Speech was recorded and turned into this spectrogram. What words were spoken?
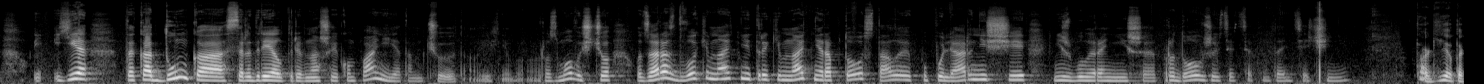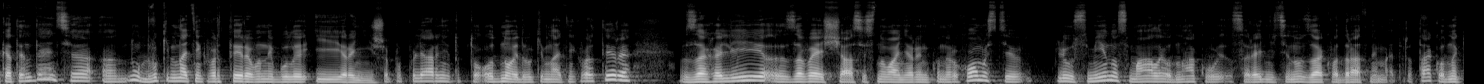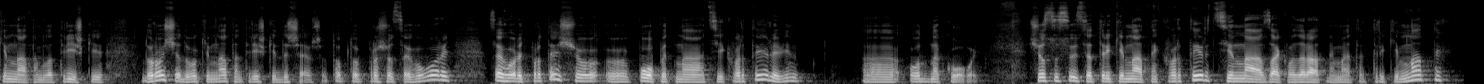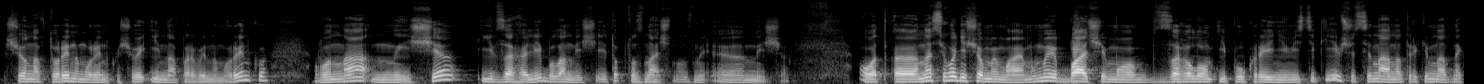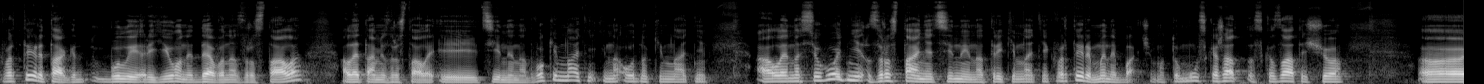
Є така думка серед ріелторів нашої компанії, я там чую там їхні розмови, що от зараз двокімнатні, трикімнатні раптово стали популярніші, ніж були раніше. Продовжується ця тенденція чи ні? Так, є така тенденція. Е, Ну, двокімнатні квартири вони були і раніше популярні, тобто одно- і двокімнатні квартири взагалі е, за весь час існування ринку нерухомості плюс-мінус мали однакову середню ціну за квадратний метр. Так, однокімнатна була трішки дорожча, двокімнатна трішки дешевша. Тобто, про що це говорить? Це говорить про те, що е, попит на ці квартири він однаковий. Що стосується трикімнатних квартир, ціна за квадратний метр трикімнатних, що на вторинному ринку, що і на первинному ринку, вона нижча і взагалі була нижча, і тобто значно е, нижча. От, е, на сьогодні що ми маємо? Ми бачимо загалом і по Україні, в місті Київ, що ціна на трикімнатні квартири, так, були регіони, де вона зростала, але там і зростали і ціни на двокімнатні, і на однокімнатні. Але на сьогодні зростання ціни на трикімнатні квартири ми не бачимо. Тому сказати, що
